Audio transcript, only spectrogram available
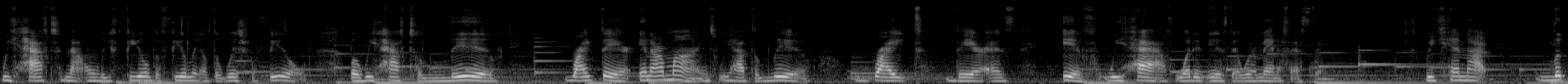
we have to not only feel the feeling of the wish fulfilled, but we have to live right there in our minds. We have to live right there as if we have what it is that we're manifesting. We cannot look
